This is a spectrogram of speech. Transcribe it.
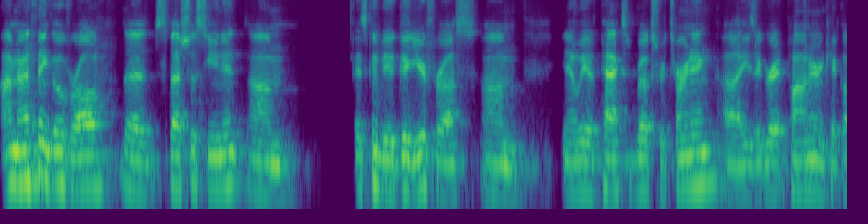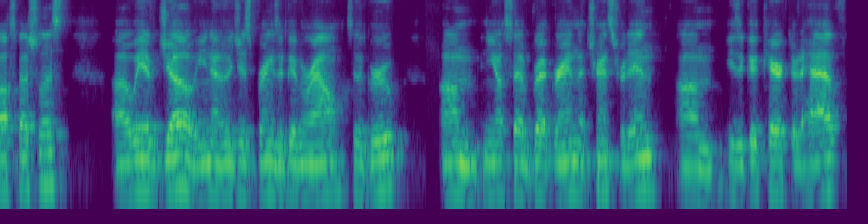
I mean, I think overall the specialist unit, um, it's going to be a good year for us. Um, you know, we have Pax Brooks returning. Uh, he's a great punter and kickoff specialist. Uh, we have Joe, you know, who just brings a good morale to the group. Um, and you also have Brett Graham that transferred in. Um, he's a good character to have.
